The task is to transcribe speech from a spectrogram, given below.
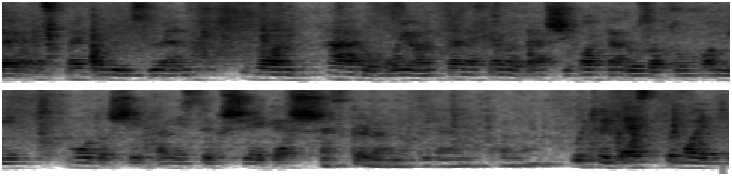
de ezt megelőzően van három olyan telekeladási határozatunk, amit módosítani szükséges. Ez külön napirendnek van. Úgyhogy ezt majd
